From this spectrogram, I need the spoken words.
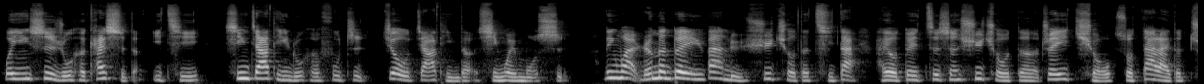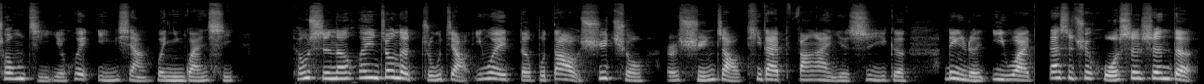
婚姻是如何开始的，以及新家庭如何复制旧家庭的行为模式。另外，人们对于伴侣需求的期待，还有对自身需求的追求所带来的冲击，也会影响婚姻关系。同时呢，婚姻中的主角因为得不到需求而寻找替代方案，也是一个令人意外，但是却活生生的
